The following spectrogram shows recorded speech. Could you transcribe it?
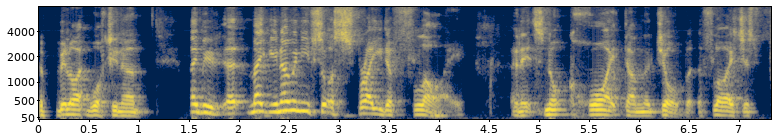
it'd be like watching a maybe uh, maybe you know when you've sort of sprayed a fly and it's not quite done the job, but the fly's just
